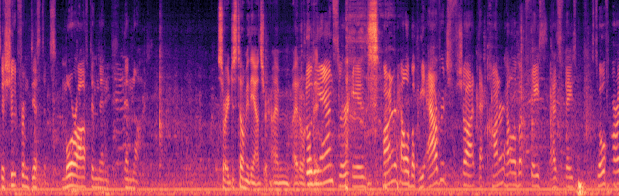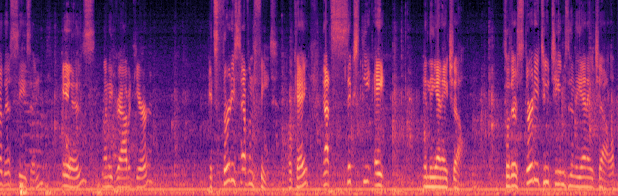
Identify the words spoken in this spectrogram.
to shoot from distance more often than than not. Sorry, just tell me the answer. I'm. I don't. Know. So the answer is Connor Hellebuyck. The average shot that Connor Hellebuyck face has faced so far this season is. Let me grab it here. It's 37 feet. Okay, that's 68 in the NHL. So there's 32 teams in the NHL,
